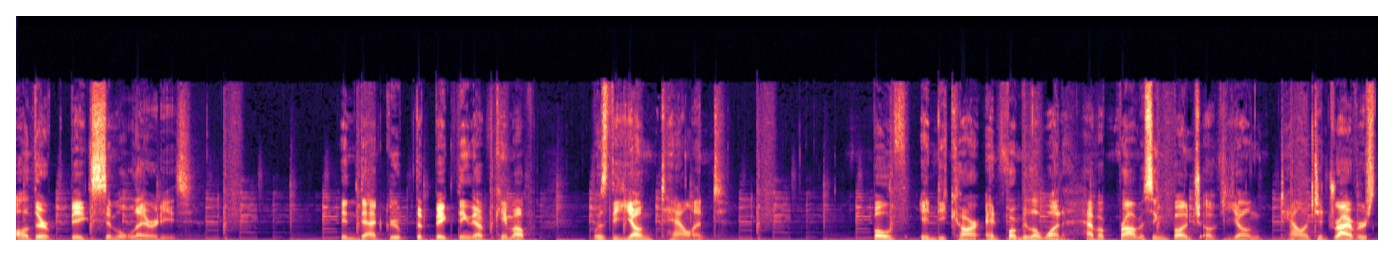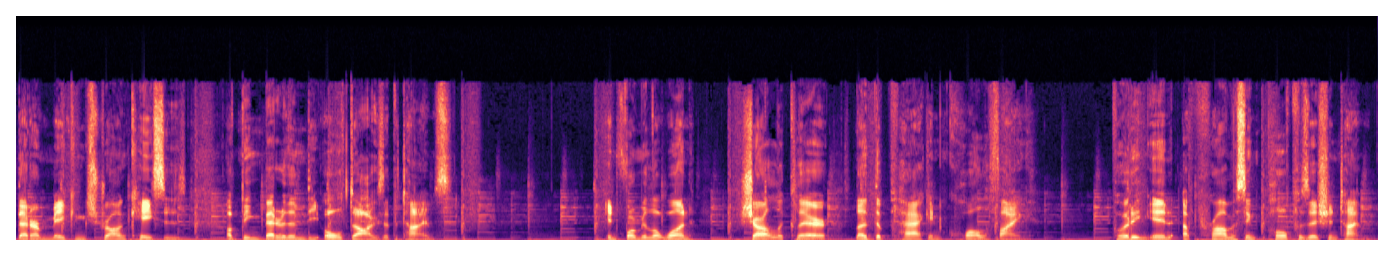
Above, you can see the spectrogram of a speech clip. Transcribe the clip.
other big similarities. In that group, the big thing that came up was the young talent. Both IndyCar and Formula One have a promising bunch of young, talented drivers that are making strong cases of being better than the old dogs at the times. In Formula One, Charles Leclerc led the pack in qualifying, putting in a promising pole position time,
